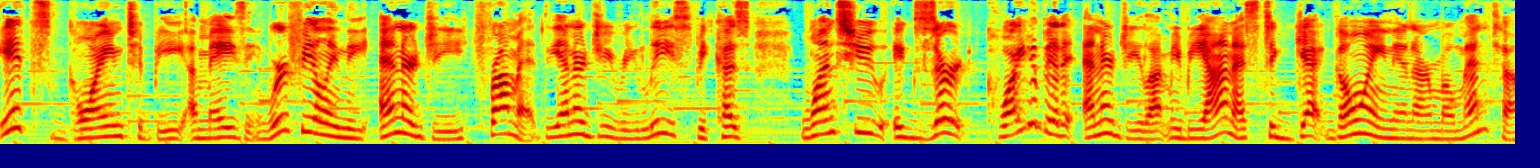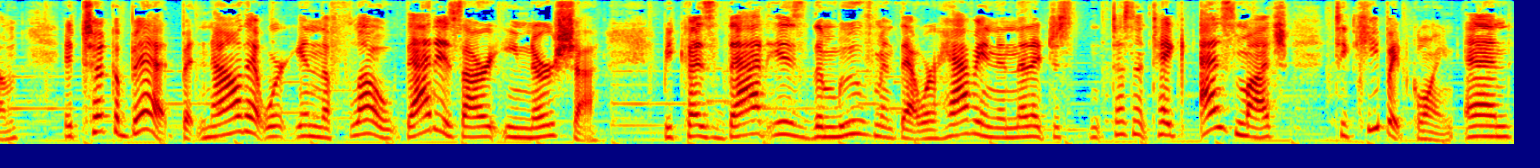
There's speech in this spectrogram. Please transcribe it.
it's going to be amazing. We're feeling the energy from it, the energy released, because once you exert quite a bit of energy, let me be honest, to get going in our momentum, it took a bit, but now that we're in the flow, that is our inertia because that is the movement that we're having and then it just doesn't take as much to keep it going. And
